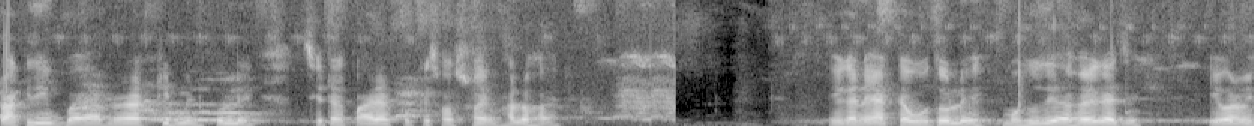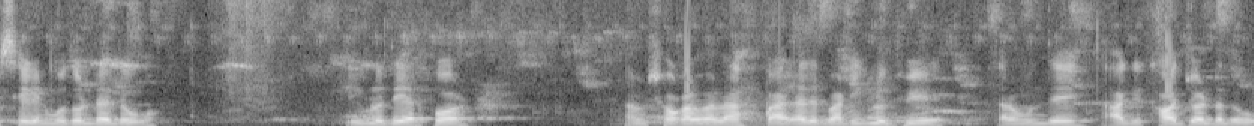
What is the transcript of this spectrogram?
প্রাকৃতিক উপায়ে আপনারা ট্রিটমেন্ট করলে সেটা পায়রার পক্ষে সবসময় ভালো হয়। এখানে একটা বোতলে মধু দেওয়া হয়ে গেছে। এবার আমি সেকেন্ড বোতলটা দেবো। এগুলো দেওয়ার পর আমি সকালবেলা পায়রাদের বাটিগুলো ধুয়ে তার মধ্যে আগে খাওয়ার জলটা দেবো।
